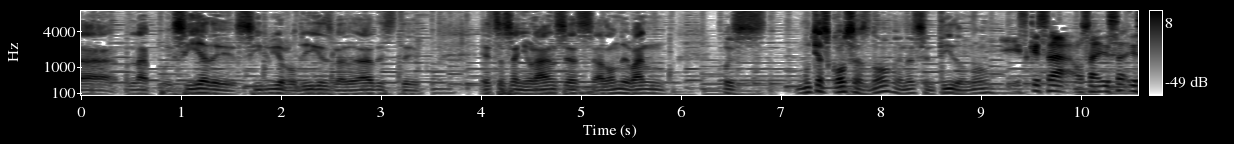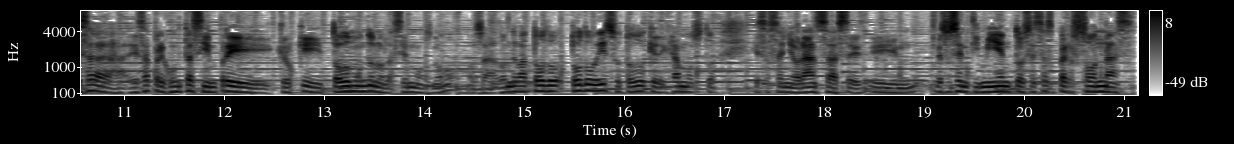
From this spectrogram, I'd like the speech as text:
la, la poesía de Silvio Rodríguez, la verdad, este, estas añoranzas, ¿a dónde van? Pues muchas cosas, ¿no? En ese sentido, ¿no? Es que esa, o sea, esa, esa, esa pregunta siempre creo que todo mundo nos la hacemos, ¿no? O sea, ¿dónde va todo, todo eso, todo que dejamos, esas añoranzas, eh, eh, esos sentimientos, esas personas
